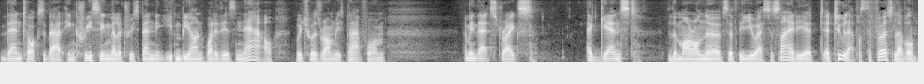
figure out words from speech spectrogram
then talks about increasing military spending even beyond what it is now, which was Romney's platform, I mean, that strikes against the moral nerves of the US society at, at two levels. The first level,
